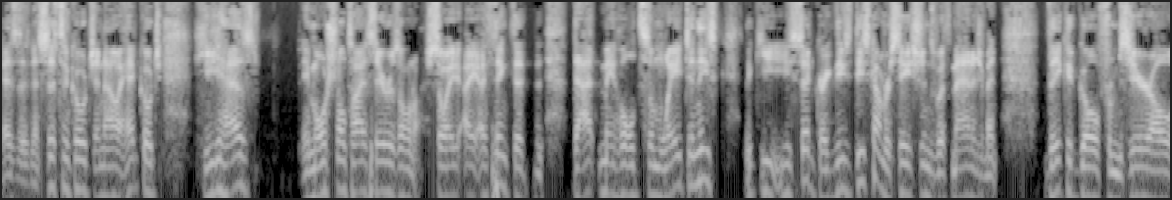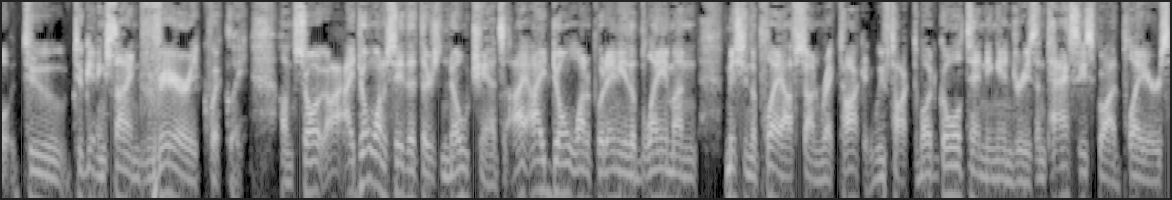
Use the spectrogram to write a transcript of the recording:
as an assistant coach and now a head coach. He has emotional ties to Arizona. So I, I, think that that may hold some weight. And these, like you, said, Greg, these, these conversations with management, they could go from zero to, to getting signed very quickly. Um, so I don't want to say that there's no chance. I, I don't want to put any of the blame on missing the playoffs on Rick Tocchet. We've talked about goaltending injuries and taxi squad players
